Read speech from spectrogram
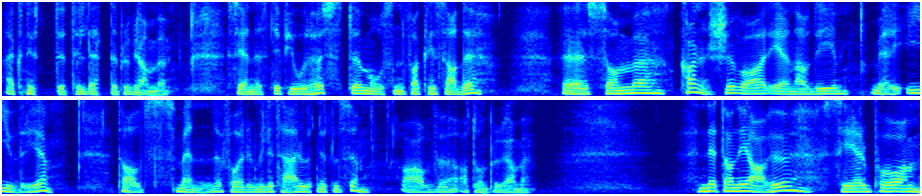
er knyttet til dette programmet. Senest i fjor høst Mosen Fakrizadeh, som kanskje var en av de mer ivrige talsmennene for militær utnyttelse av eh, atomprogrammet. Netanyahu ser på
